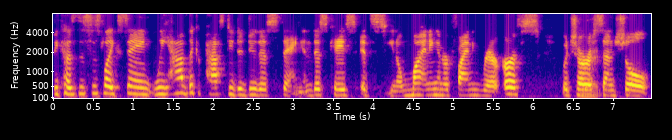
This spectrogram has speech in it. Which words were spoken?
because this is like saying we have the capacity to do this thing. In this case, it's, you know, mining and refining rare earths which are right. essential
